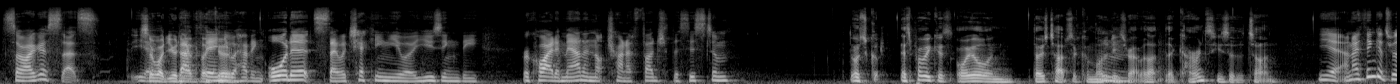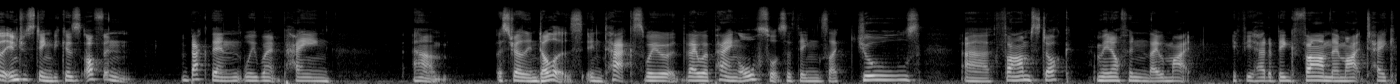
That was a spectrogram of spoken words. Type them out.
So I guess that's yeah, so. What you'd back have then, like a... you were having audits. They were checking you were using the required amount and not trying to fudge the system. It's, it's probably because oil and those types of commodities, mm. right, were like the currencies of the time. Yeah, and I think it's really interesting because often back then we weren't paying um, Australian dollars in tax. We were they were paying all sorts of things like jewels, uh, farm stock. I mean, often they might, if you had a big farm, they might take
